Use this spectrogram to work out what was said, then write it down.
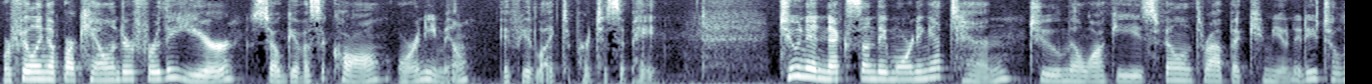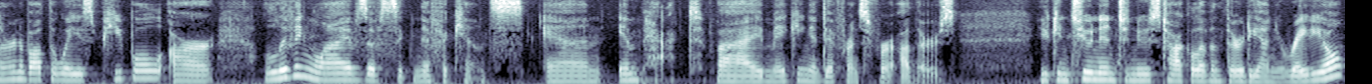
We're filling up our calendar for the year, so give us a call or an email if you'd like to participate. Tune in next Sunday morning at 10 to Milwaukee's philanthropic community to learn about the ways people are living lives of significance and impact by making a difference for others. You can tune in to News Talk 1130 on your radio,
